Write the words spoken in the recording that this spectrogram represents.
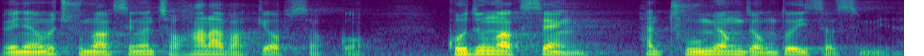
왜냐하면 중학생은 저 하나밖에 없었고 고등학생 한 두 명 정도 있었습니다.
